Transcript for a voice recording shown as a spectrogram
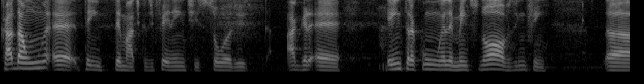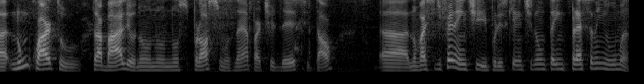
cada um é, tem temáticas diferentes, soa de. agre- é, entra com elementos novos, enfim. Ah, num quarto trabalho, no- no- nos próximos, né? A partir desse e tal. Ah, não vai ser diferente. E por isso que a gente não tem pressa nenhuma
